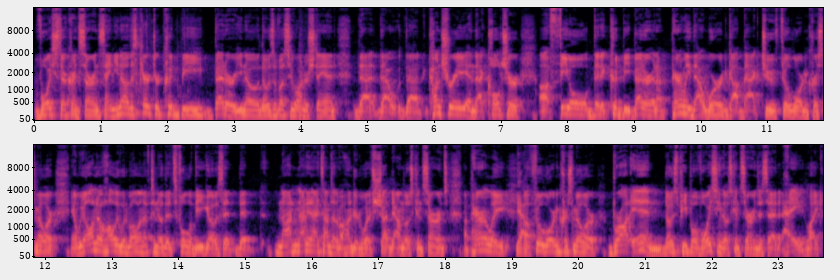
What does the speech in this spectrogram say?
voiced their concerns, saying, you know, this character could be better. You know, those of us who understand that that that country and that culture uh, feel that it could be better. And apparently, that word got back to Phil Lord and Chris Miller. And we all know Hollywood well enough to know that it's full of egos that that 99 times out of 100 would have shut down those concerns. Apparently, Yeah. uh, Phil Lord and Chris Miller brought in those people voicing those concerns and said, "Hey, like."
